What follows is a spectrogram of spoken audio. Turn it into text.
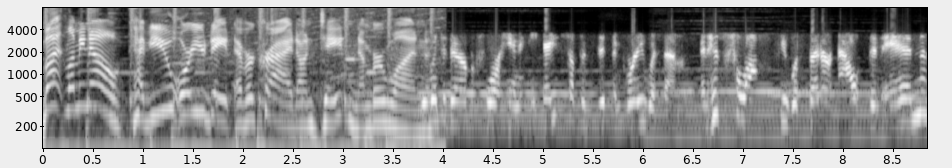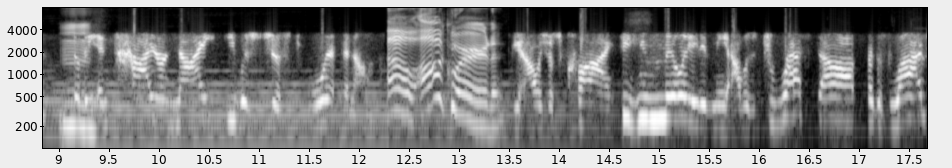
But let me know have you or your date ever cried on date number one? We went to dinner beforehand and he ate something that didn't agree with him. And his philosophy was better out than in. So the mm. entire night he was just ripping them. Oh, awkward. Yeah, I was just crying. He humiliated me. I was dressed up for this live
